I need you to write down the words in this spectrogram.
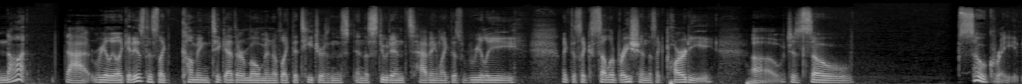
not that really like it is this like coming together moment of like the teachers and the, and the students having like this really like this like celebration this like party uh which is so so great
